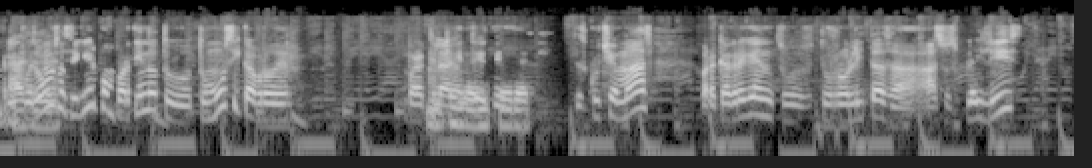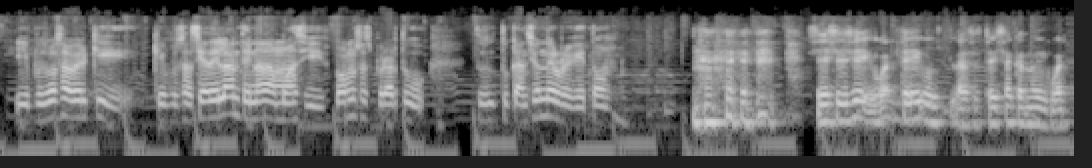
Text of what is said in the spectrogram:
Gracias. Y pues vamos a seguir compartiendo tu, tu música, brother. Para que Muchas la gente te, te, escuche más, para que agreguen tus, tus rolitas a, a, sus playlists. Y pues vas a ver que, que pues hacia adelante nada más. Y vamos a esperar tu, tu, tu canción de reggaetón. sí, sí, sí, igual te digo, las estoy sacando igual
